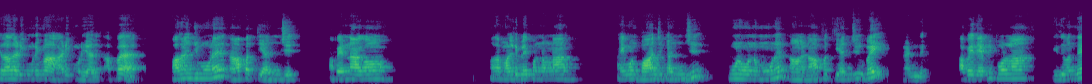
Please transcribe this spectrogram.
ஏதாவது அடிக்க முடியுமா? அடிக்க முடியாது. அப்போ பதினஞ்சு மூணு நாற்பத்தி அஞ்சு. அப்போ என்ன ஆகும்? அதை மல்டிப்ளை பண்ணோம்னா ஐமூணு பாஞ்சுக்கு அஞ்சு மூணு ஒன்று மூணு நாலு நாற்பத்தி அஞ்சு பை ரெண்டு. அப்போ இதை எப்படி போடலாம்? இது வந்து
